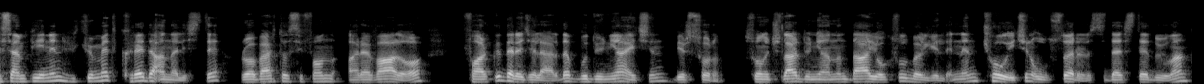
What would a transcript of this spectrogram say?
S&P'nin hükümet kredi analisti Roberto Sifon Arevalo farklı derecelerde bu dünya için bir sorun. Sonuçlar dünyanın daha yoksul bölgelerinin çoğu için uluslararası desteğe duyulan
